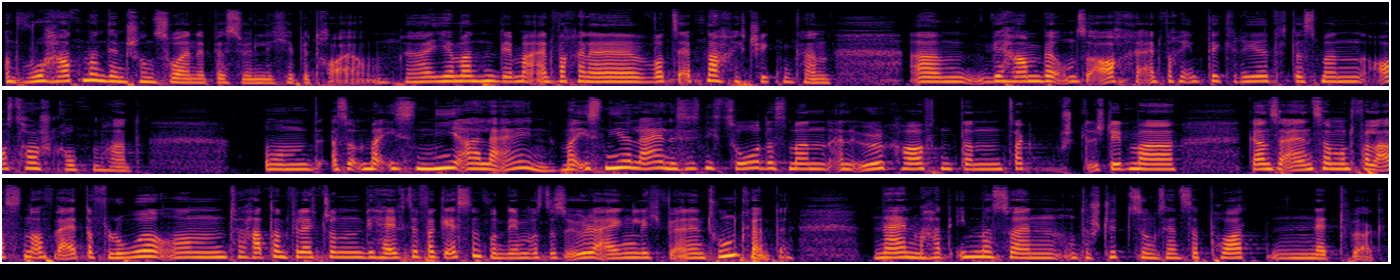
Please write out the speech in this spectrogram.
Und wo hat man denn schon so eine persönliche Betreuung? Ja, jemanden, dem man einfach eine WhatsApp-Nachricht schicken kann. Ähm, wir haben bei uns auch einfach integriert, dass man Austauschgruppen hat Und also man ist nie allein. Man ist nie allein. Es ist nicht so, dass man ein Öl kauft und dann zack, steht man ganz einsam und verlassen auf weiter Flur und hat dann vielleicht schon die Hälfte vergessen von dem, was das Öl eigentlich für einen tun könnte. Nein, man hat immer so ein Unterstützungs-, ein Support-Network,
